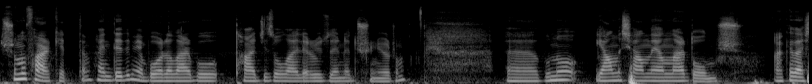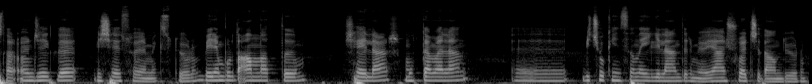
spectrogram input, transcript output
şunu fark ettim. Hani dedim ya bu aralar bu taciz olayları üzerine düşünüyorum. Ee, bunu yanlış anlayanlar da olmuş. Arkadaşlar öncelikle bir şey söylemek istiyorum. Benim burada anlattığım şeyler muhtemelen e, birçok insanı ilgilendirmiyor. Yani şu açıdan diyorum.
